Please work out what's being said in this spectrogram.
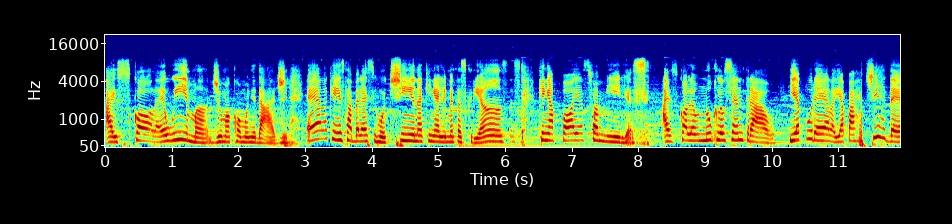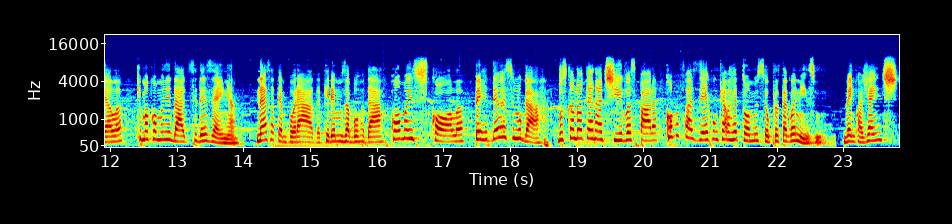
A escola é o imã de uma comunidade. É ela quem estabelece rotina, quem alimenta as crianças, quem apoia as famílias. A escola é o núcleo central e é por ela e a partir dela que uma comunidade se desenha. Nessa temporada, queremos abordar como a escola perdeu esse lugar, buscando alternativas para como fazer com que ela retome o seu protagonismo. Vem com a gente?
